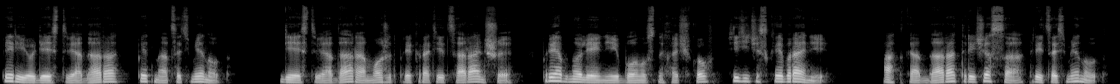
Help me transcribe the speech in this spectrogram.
Период действия дара – 15 минут. Действие дара может прекратиться раньше, при обнулении бонусных очков физической брони. Откат дара 3 часа 30 минут.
